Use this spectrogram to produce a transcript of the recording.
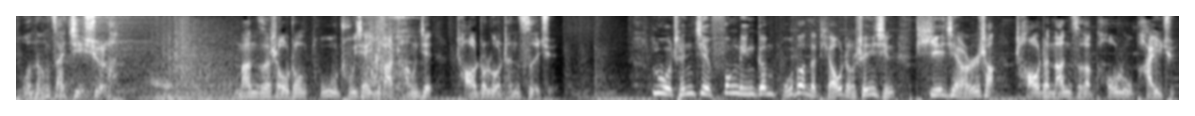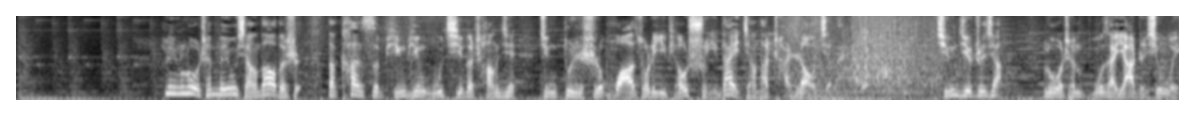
不能再继续了。男子手中突兀出现一把长剑，朝着洛尘刺去。洛尘借风灵根不断的调整身形，贴剑而上，朝着男子的头颅拍去。令洛尘没有想到的是，那看似平平无奇的长剑，竟顿时化作了一条水带，将他缠绕起来。情急之下，洛尘不再压制修为，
